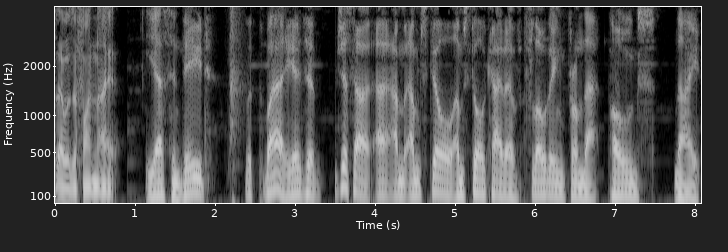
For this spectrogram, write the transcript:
That was a fun night. Yes, indeed. Look, wow, it's a, just uh, uh, I'm I'm still I'm still kind of floating from that Pogues night.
